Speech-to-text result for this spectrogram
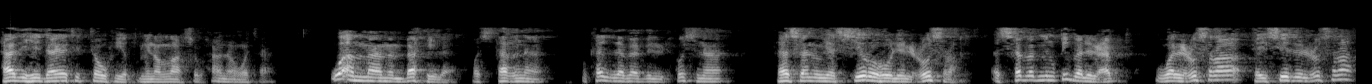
هذه هداية التوفيق من الله سبحانه وتعالى. وأما من بخل واستغنى وكذب بالحسنى فسنيسره للعسرة. السبب من قبل العبد والعسرة تيسير العسرة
